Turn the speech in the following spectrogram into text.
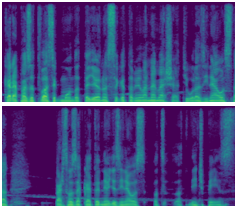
Carapaz ott valószínűleg mondott egy olyan összeget, ami már nem esett jól az Ineosnak, Persze hozzá kell tenni, hogy az Ineos, ott, ott nincs pénz,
